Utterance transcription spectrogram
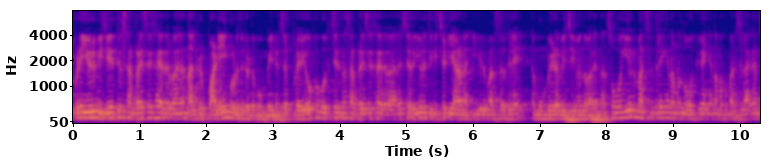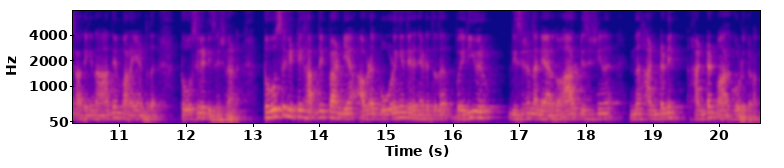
ഇവിടെ ഈ ഒരു വിജയത്തിൽ സൺറൈസേഴ്സ് ഹൈദരാബാദിന് നല്ലൊരു പണിയും കൊടുത്തിട്ടുണ്ട് മുംബൈ ഇന്ത്യൻസ്. പ്ലേ ഓഫ് കുതിച്ചിരുന്ന സൺറൈസേഴ്സ് ഹൈദരാബാദിന് ചെറിയൊരു തിരിച്ചടിയാണ് ഈ ഒരു മത്സരത്തിലെ മുംബൈയുടെ വിജയം എന്ന് പറയുന്നത്. സോ ഈ ഒരു മത്സരത്തിലേക്ക് നമ്മൾ നോക്കിക്കഴിഞ്ഞാൽ നമുക്ക് മനസ്സിലാക്കാൻ സാധിക്കുന്ന ആദ്യം പറയേണ്ടത് ടോസിലെ ഡിസിഷനാണ് ടോസ് കിട്ടി ഹർദിക് പാണ്ഡ്യ അവിടെ ബോളിംഗ് തിരഞ്ഞെടുത്തത് വലിയൊരു ഡിസിഷൻ തന്നെയായിരുന്നു. ആ ഒരു ഡിസിഷന് ഇന്ന് ഹൺഡ്രഡിൽ ഹൺഡ്രഡ് മാർക്ക് കൊടുക്കണം.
